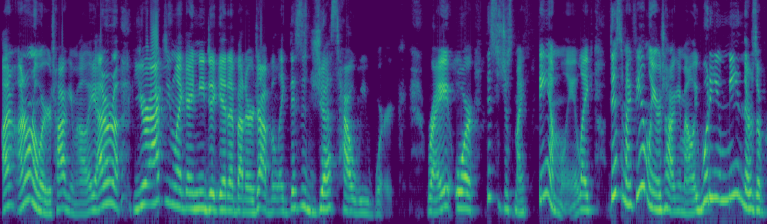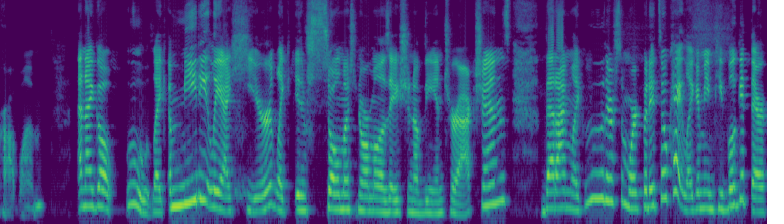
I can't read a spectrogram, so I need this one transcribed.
I, I don't know what you're talking about. Like i don't know. You're acting like i need to get a better job but like this is just how we work right? Or this is just my family. Like this is my family you're talking about. Like what do you mean there's a problem and I go, ooh, like immediately I hear like there's so much normalization of the interactions that I'm like, ooh, there's some work, but it's okay. Like, I mean, people get there,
